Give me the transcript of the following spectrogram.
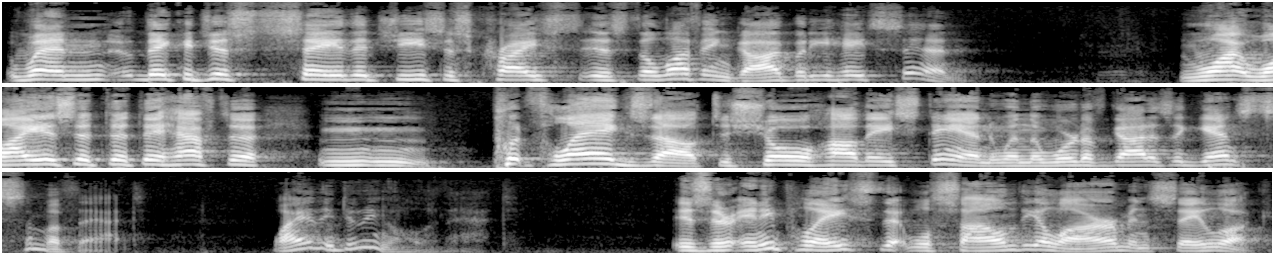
when they could just say that Jesus Christ is the loving God, but he hates sin? Why, why is it that they have to mm, put flags out to show how they stand when the Word of God is against some of that? Why are they doing all? Is there any place that will sound the alarm and say, look,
